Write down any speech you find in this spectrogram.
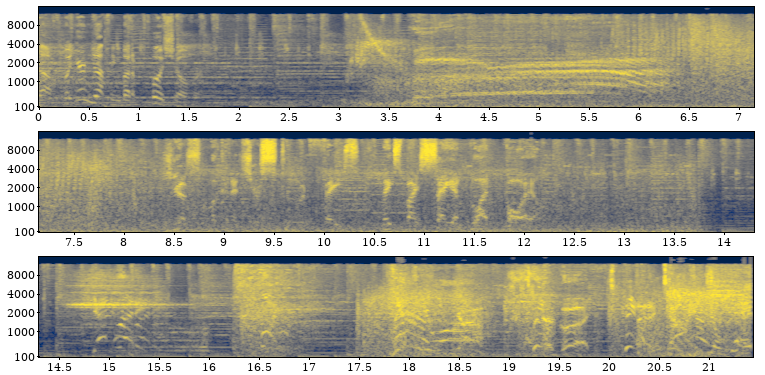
tough, but you're nothing but a pushover. Just looking at your stupid face makes my Saiyan blood boil. Get ready! Here you are! You're good. That Italian okay?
